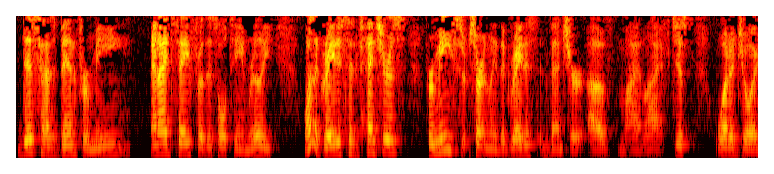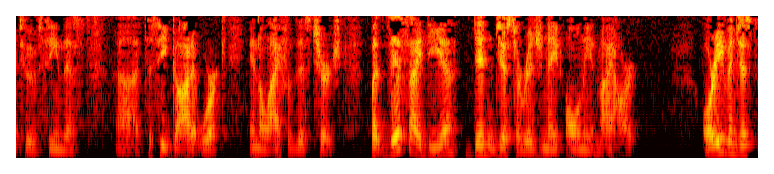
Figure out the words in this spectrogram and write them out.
this has been for me, and I'd say for this whole team, really one of the greatest adventures for me. Certainly, the greatest adventure of my life. Just what a joy to have seen this, uh, to see God at work in the life of this church. But this idea didn't just originate only in my heart or even just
